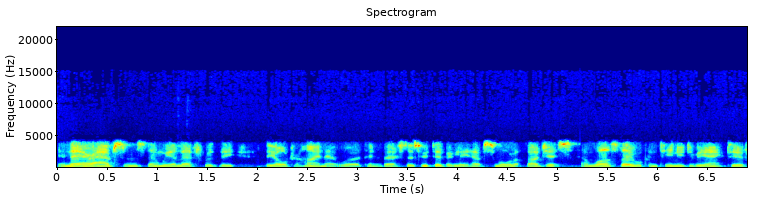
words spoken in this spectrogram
in their absence, then we are left with the, the ultra high net worth investors who typically have smaller budgets. And whilst they will continue to be active,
